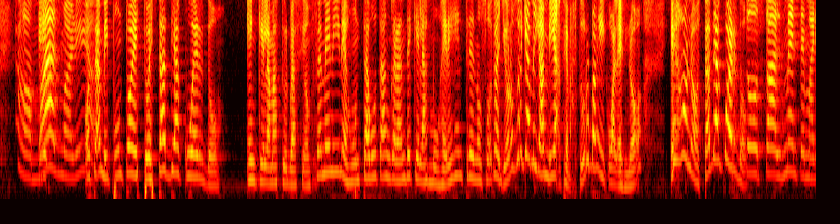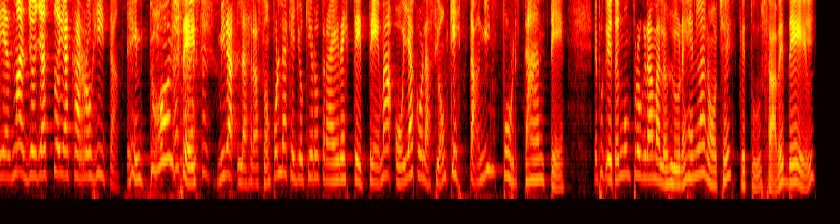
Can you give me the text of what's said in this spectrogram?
Jamás, María. O sea, mi punto es, ¿tú estás de acuerdo en que la masturbación femenina es un tabú tan grande que las mujeres entre nosotras, yo no sé qué amigas mías se masturban y cuáles no. ¿Es o no? ¿Estás de acuerdo? Totalmente, María. Es más, yo ya estoy acá rojita. Entonces, mira, la razón por la que yo quiero traer este tema hoy a colación, que es tan importante, es porque yo tengo un programa los lunes en la noche, que tú sabes de él,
